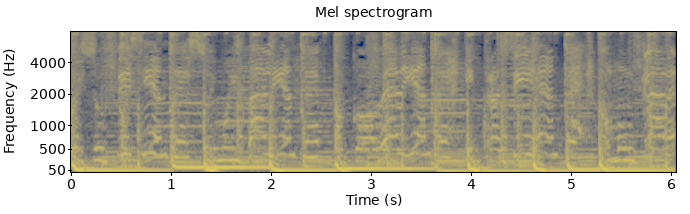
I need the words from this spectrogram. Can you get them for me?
Soy suficiente, soy muy valiente, poco obediente, intransigente, como un clavel,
